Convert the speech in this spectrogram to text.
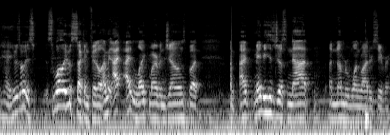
Yeah, he was always well. He was second fiddle. I mean, I, I like Marvin Jones, but um, I maybe he's just not a number one wide receiver.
